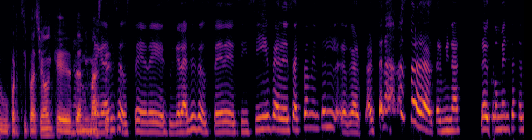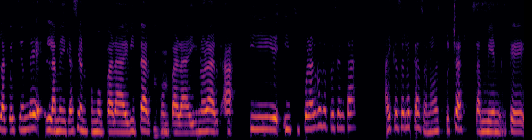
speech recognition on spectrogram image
tu, participación, que te animaste. Gracias a ustedes, gracias a ustedes. Y sí, pero exactamente, ahorita nada más para terminar, lo que comentas la cuestión de la medicación, como para evitar, como para ignorar. Ah, y, y si por algo se presenta, hay que hacerle caso, ¿no? Escuchar también qué,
